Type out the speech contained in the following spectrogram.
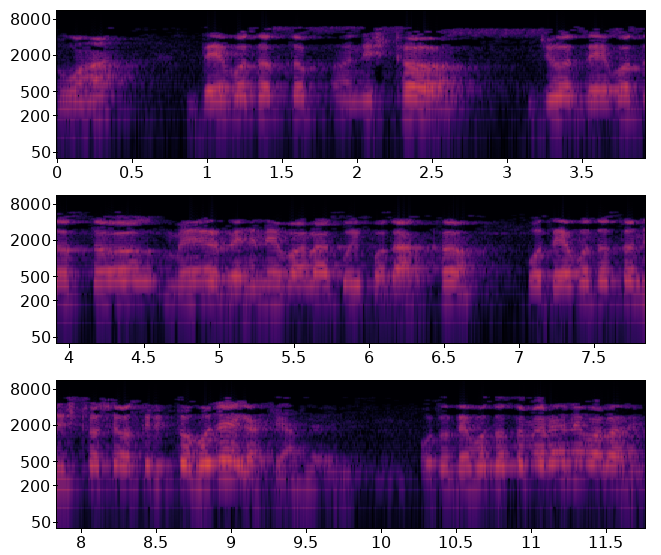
वहाँ देवदत्त निष्ठ जो देवदत्त में रहने वाला कोई पदार्थ वो देवदत्त निष्ठ से अतिरिक्त हो जाएगा क्या? वो तो देवदत्त में रहने वाला है।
